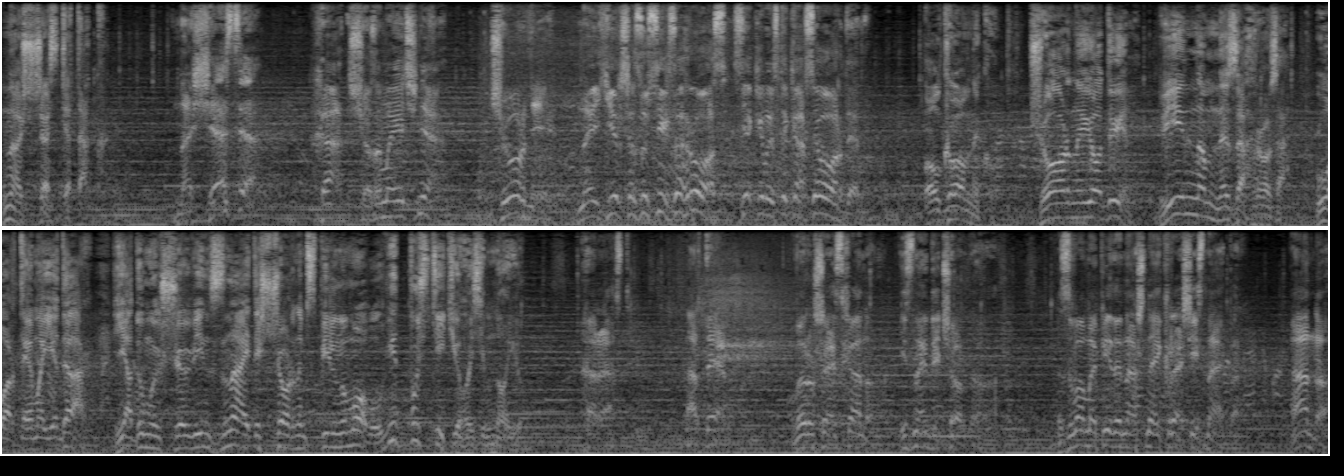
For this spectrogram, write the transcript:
На щастя, так. На щастя? Хан, що за маячня? Чорні найгірша з усіх загроз, з якими стикався орден. Полковнику, чорний один. Він нам не загроза. У Артема є дар. Я думаю, що він знайде з чорним спільну мову. Відпустіть його зі мною. Гаразд. Артем, вирушай з ханом і знайди чорного. З вами піде наш найкращий снайпер. Анно,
